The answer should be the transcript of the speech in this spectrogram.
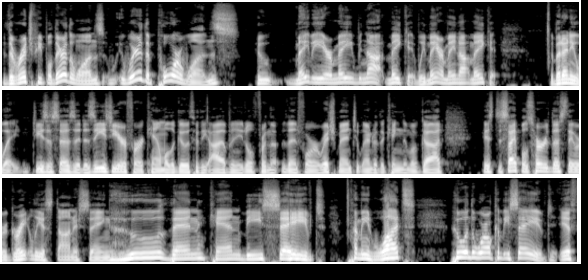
The rich people, they're the ones, we're the poor ones who maybe or maybe not make it. We may or may not make it. But anyway, Jesus says it is easier for a camel to go through the eye of a needle for the, than for a rich man to enter the kingdom of God. His disciples heard this. They were greatly astonished, saying, Who then can be saved? I mean, what? Who in the world can be saved if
